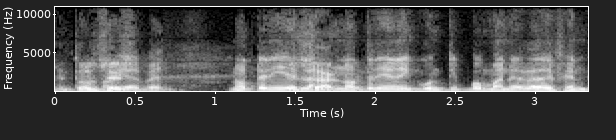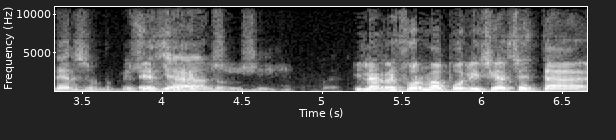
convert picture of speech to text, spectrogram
Entonces- no, había- no tenía, la- no tenía ningún tipo de manera de defenderse, porque eso Exacto. ya... sí, Y la reforma policial se está,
